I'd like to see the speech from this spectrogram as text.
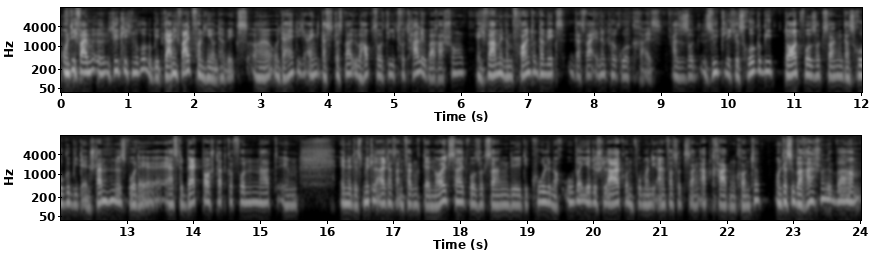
und ich war im äh, südlichen Ruhrgebiet, gar nicht weit von hier unterwegs. Äh, und da hätte ich eigentlich, das, das war überhaupt so die totale Überraschung. Ich war mit einem Freund unterwegs, das war Ennepe-Ruhrkreis. Also so südliches Ruhrgebiet, dort, wo sozusagen das Ruhrgebiet entstanden ist, wo der erste Bergbau stattgefunden hat, im Ende des Mittelalters, Anfang der Neuzeit, wo sozusagen die, die Kohle noch oberirdisch lag und wo man die einfach sozusagen abtragen konnte. Und das Überraschende war,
